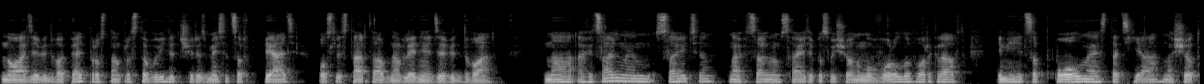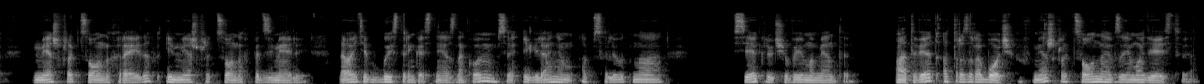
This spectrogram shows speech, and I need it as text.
ну а 9.2.5 просто-напросто выйдет через месяцев 5 после старта обновления 9.2. На официальном сайте, на официальном сайте, посвященному World of Warcraft, имеется полная статья насчет межфракционных рейдов и межфракционных подземелий. Давайте быстренько с ней ознакомимся и глянем абсолютно все ключевые моменты. Ответ от разработчиков. Межфракционное взаимодействие.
